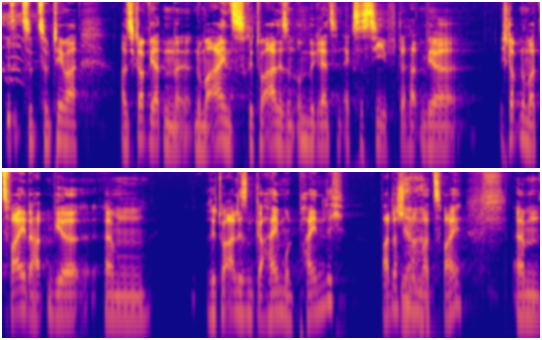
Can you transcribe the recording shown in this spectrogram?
zu, zum Thema, also ich glaube, wir hatten äh, Nummer eins, Rituale sind unbegrenzt und exzessiv. Dann hatten wir, ich glaube, Nummer zwei, da hatten wir, ähm, Rituale sind geheim und peinlich. War das schon ja. Nummer zwei? Ähm,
